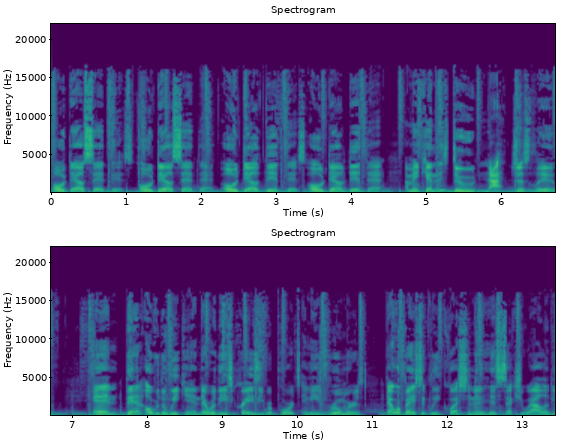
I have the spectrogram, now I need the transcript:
Odell said this, Odell said that, Odell did this, Odell did that. I mean, can this dude not just live? And then over the weekend, there were these crazy reports and these rumors that were basically questioning his sexuality,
